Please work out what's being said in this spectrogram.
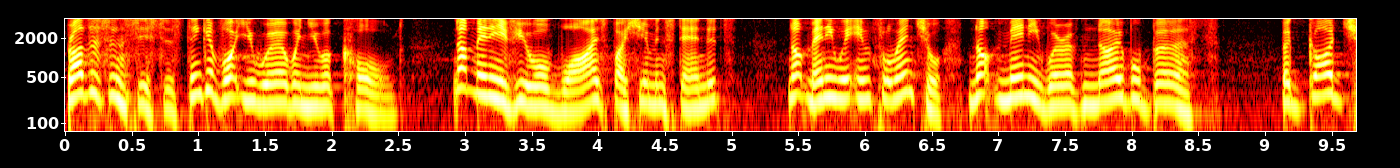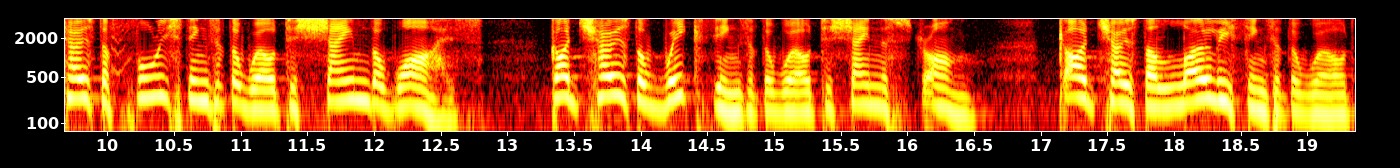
Brothers and sisters, think of what you were when you were called. Not many of you were wise by human standards. Not many were influential. Not many were of noble birth. But God chose the foolish things of the world to shame the wise. God chose the weak things of the world to shame the strong. God chose the lowly things of the world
